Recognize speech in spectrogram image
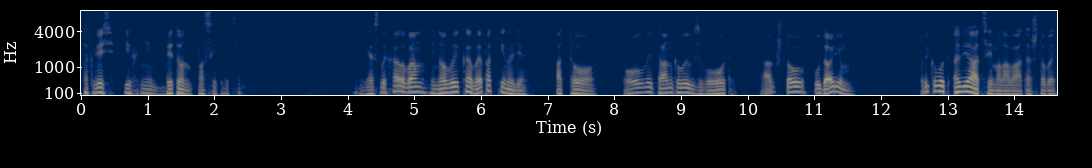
так весь ихний бетон посыплется. Я слыхал, вам и новые КВ подкинули. А то, полный танковый взвод. Так что ударим. Только вот авиации маловато, чтобы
